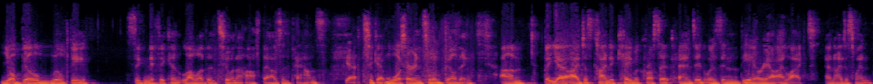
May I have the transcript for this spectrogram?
your bill will be significant lower than two and a half thousand pounds Yeah. to get water into a building. Um, but yeah, I just kind of came across it and it was in the area I liked. And I just went,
